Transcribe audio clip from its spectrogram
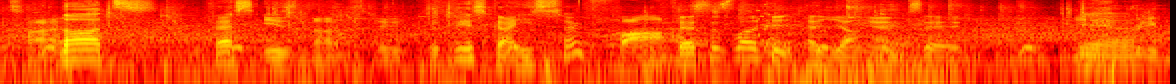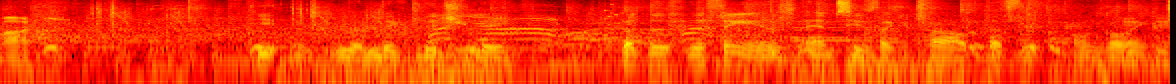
It's hard. Nuts! Fess is nuts, dude. Look at this guy. He's so fast. This is like a, a young MC. Yeah. Pretty much. He, li- li- literally. But the, the thing is, MC is like a child. That's it, ongoing.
